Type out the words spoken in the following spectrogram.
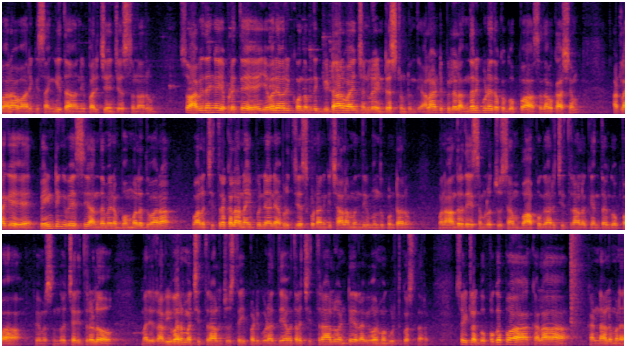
ద్వారా వారికి సంగీతాన్ని పరిచయం చేస్తున్నారు. సో ఆ విధంగా ఎప్పుడైతే ఎవరెవరికి కొంతమంది గిటార్ వాయించడంలో ఇంట్రెస్ట్ ఉంటుంది అలాంటి పిల్లలందరికీ కూడా ఇది ఒక గొప్ప సదవకాశం. అట్లాగే పెయింటింగ్ వేసి అందమైన బొమ్మల ద్వారా వాళ్ళ చిత్రకళా నైపుణ్యాన్ని అభివృద్ధి చేసుకోవడానికి చాలామంది ముందుకుంటారు. మన ఆంధ్రదేశంలో చూసాం బాపు గారి చిత్రాలకు ఎంత గొప్ప ఫేమస్ ఉందో. చరిత్రలో మరి రవివర్మ చిత్రాలు చూస్తే ఇప్పటికి కూడా దేవతల చిత్రాలు అంటే రవివర్మ గుర్తుకొస్తారు. సో ఇట్లా గొప్ప గొప్ప కళా ఖండాలు మన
